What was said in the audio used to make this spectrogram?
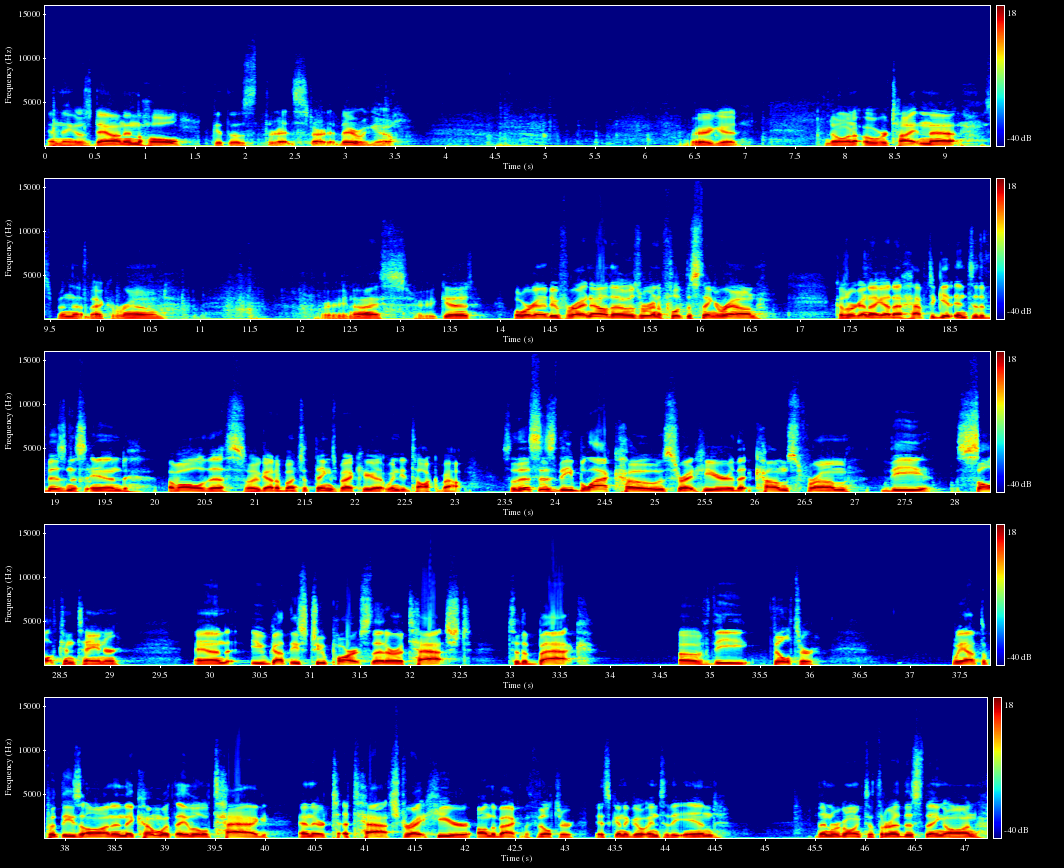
and then goes down in the hole get those threads started. There we go. Very good. Don't want to over tighten that. Spin that back around. Very nice, very good. What we're gonna do for right now though is we're gonna flip this thing around because we're gonna, gonna have to get into the business end of all of this. So we've got a bunch of things back here that we need to talk about. So this is the black hose right here that comes from the salt container and you've got these two parts that are attached to the back of the filter. We have to put these on and they come with a little tag and they're attached right here on the back of the filter. It's going to go into the end. Then we're going to thread this thing on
